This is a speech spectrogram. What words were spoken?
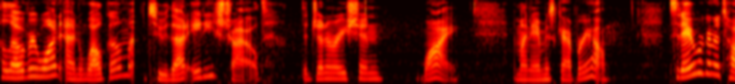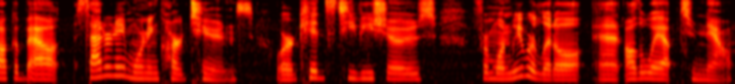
Hello, everyone, and welcome to That 80s Child, the Generation Y. And my name is Gabrielle. Today, we're going to talk about Saturday morning cartoons or kids' TV shows from when we were little and all the way up to now.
